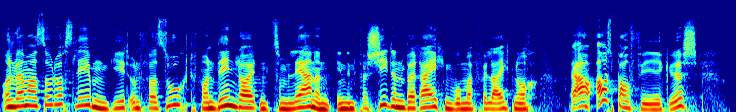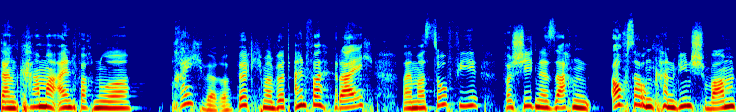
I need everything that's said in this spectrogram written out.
Und wenn man so durchs Leben geht und versucht, von den Leuten zum Lernen in den verschiedenen Bereichen, wo man vielleicht noch ja, ausbaufähig ist, dann kann man einfach nur reich wäre. Wirklich, man wird einfach reich, weil man so viel verschiedene Sachen aufsaugen kann wie ein Schwamm,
